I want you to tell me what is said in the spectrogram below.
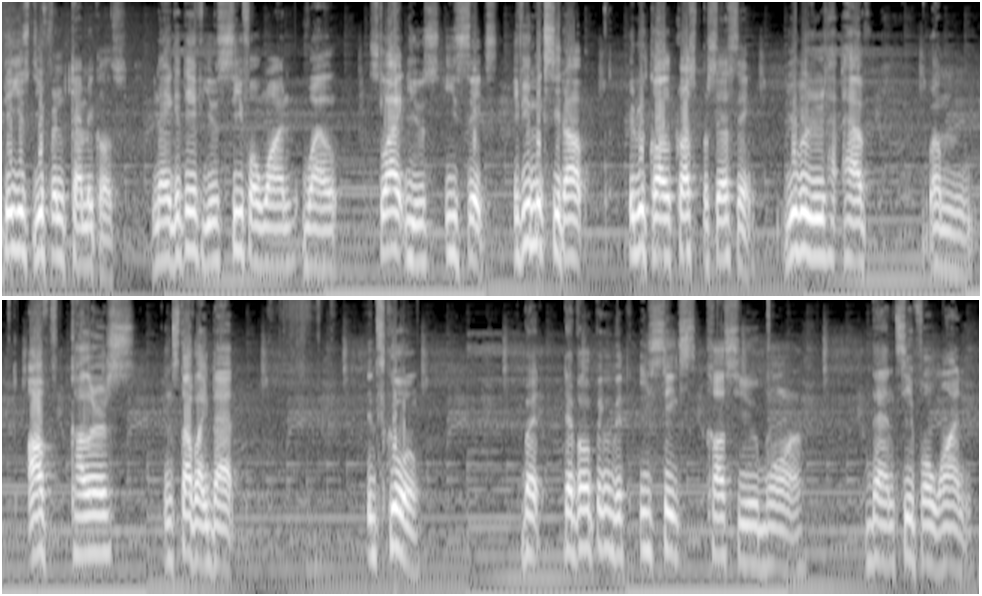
They use different chemicals. Negative use C41 while slide use E6. If you mix it up, it will call cross processing. You will have um, off colors and stuff like that. It's cool but developing with E6 costs you more than C41.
